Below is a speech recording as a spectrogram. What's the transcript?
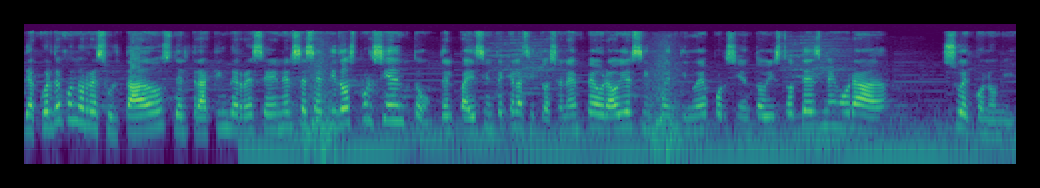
De acuerdo con los resultados del tracking de RCN, el 62% del país siente que la situación ha empeorado y el 59% ha visto desmejorada su economía.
